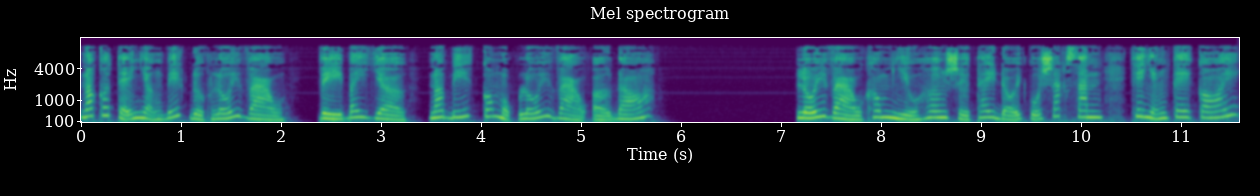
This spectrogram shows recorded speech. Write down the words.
nó có thể nhận biết được lối vào, vì bây giờ nó biết có một lối vào ở đó. Lối vào không nhiều hơn sự thay đổi của sắc xanh khi những cây cói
